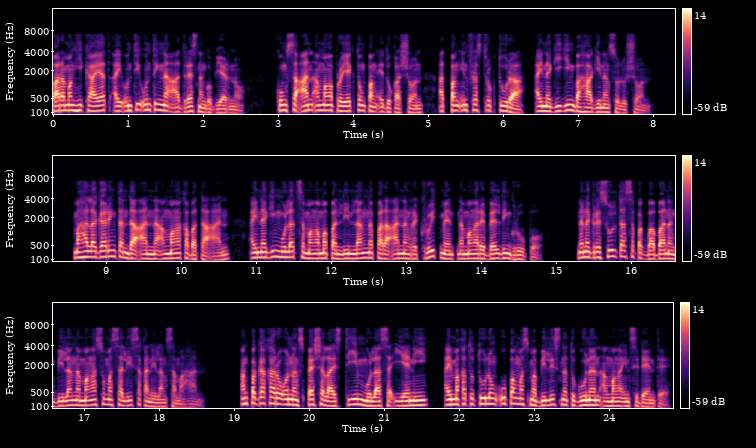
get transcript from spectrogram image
para manghikayat ay unti-unting na-address ng gobyerno, kung saan ang mga proyektong pang-edukasyon at pang-infrastruktura ay nagiging bahagi ng solusyon. Mahalaga ring tandaan na ang mga kabataan ay naging mulat sa mga mapanlinlang na paraan ng recruitment ng mga rebelding grupo, na nagresulta sa pagbaba ng bilang ng mga sumasali sa kanilang samahan. Ang pagkakaroon ng specialized team mula sa INI ay makatutulong upang mas mabilis na tugunan ang mga insidente,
